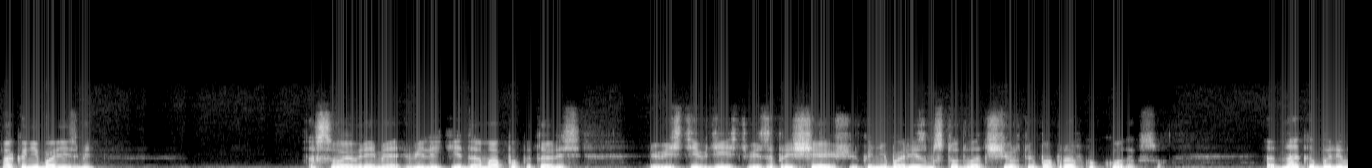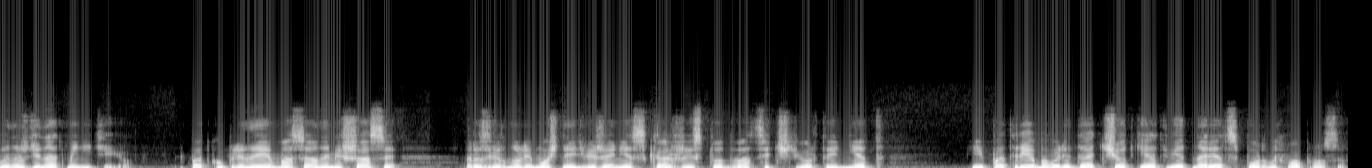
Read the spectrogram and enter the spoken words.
о каннибализме». В свое время великие дома попытались ввести в действие запрещающую каннибализм 124-ю поправку к кодексу однако были вынуждены отменить ее. Подкупленные масанами шассы развернули мощное движение «Скажи 124 нет» и потребовали дать четкий ответ на ряд спорных вопросов.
